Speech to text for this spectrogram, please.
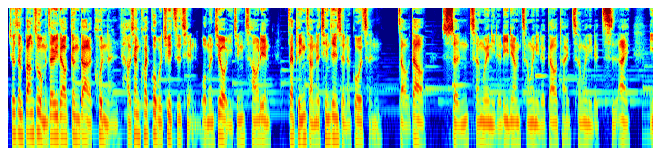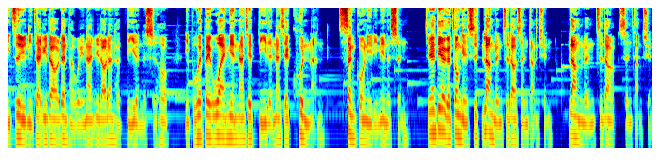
求神帮助我们在遇到更大的困难，好像快过不去之前，我们就已经操练在平常的亲近神的过程，找到神成为你的力量，成为你的高台，成为你的慈爱，以至于你在遇到任何危难、遇到任何敌人的时候，你不会被外面那些敌人、那些困难胜过你里面的神。今天第二个重点是让人知道神掌权。让人知道神掌权。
